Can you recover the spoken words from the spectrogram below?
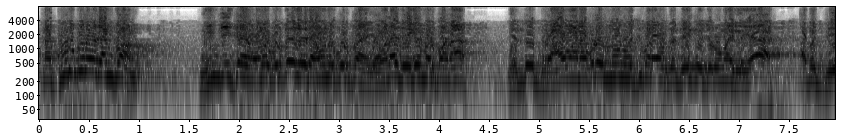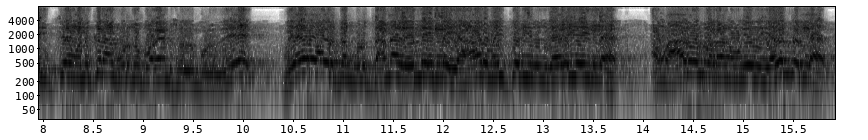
நான் கொடுக்கறது கன்ஃபார்ம். நீ ஜெயிச்சா உனக்கு கொடுப்பேன் இல்லை அவனுக்கு கொடுப்பேன். எவனா ஜெயிக்காம இருப்பானா? எந்த டிராவானா கூட இன்னொன்னு வச்சு போற ஒருத்தன் ஜெயிக்க வச்சிருவோமா இல்லையா? அப்ப ஜெயிச்சவனுக்கு நான் கொடுக்க போறேன்னு சொல்லும் பொழுது வேற ஒருத்தன் கொடுத்தானா என்ன இல்லை? யாரும் வைத்தறியது வேலையே இல்லை. அவங்க ஆர்வப்படுறாங்க அவங்க இழந்துடல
